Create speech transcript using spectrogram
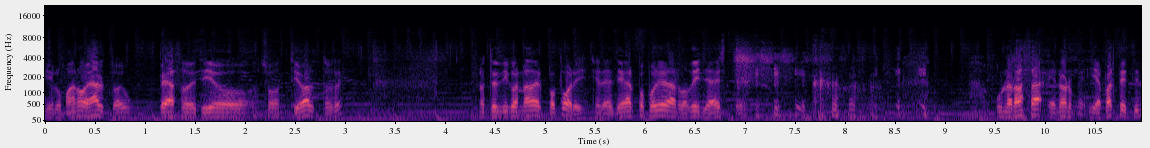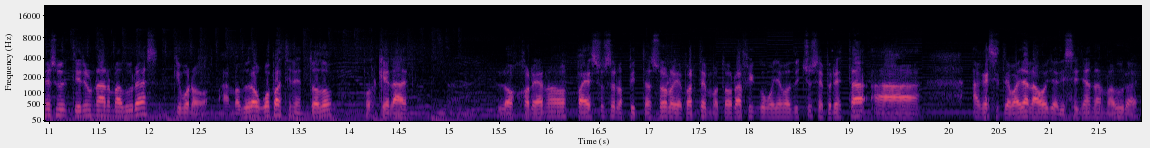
Y el humano es alto, es un pedazo de tío. Son tíos altos, ¿eh? No te digo nada del Popori, que le llega el Popori a la rodilla a este. Una raza enorme. Y aparte tiene, su- tiene unas armaduras que, bueno, armaduras guapas tienen todo, porque las- los coreanos para eso se los pintan solo. Y aparte el motográfico, como ya hemos dicho, se presta a, a que se te vaya la olla diseñando armaduras. ¿eh?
